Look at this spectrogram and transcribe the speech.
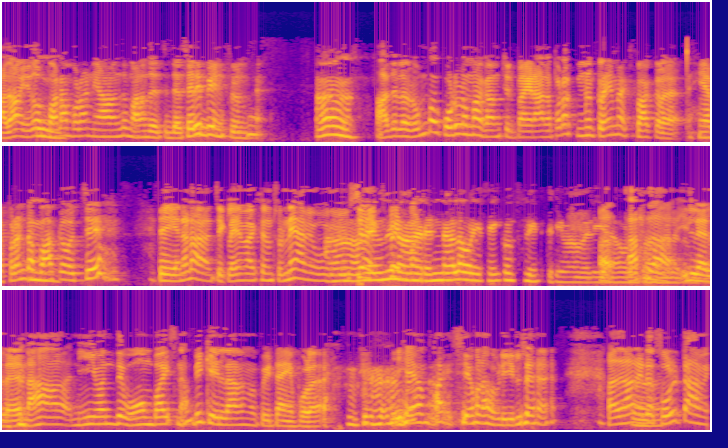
அதான் ஏதோ படம் படம் ஞாபகம் வந்து மறந்துச்சு இந்த செரிபியன் பிலிம் அதுல ரொம்ப கொடூரமா காமிச்சிருப்பாங்க. நான் அந்த படம் இன்னும் கிளைமேக்ஸ் பாக்கல என் ஃப்ரெண்ட பாக்க வச்சு டேய் என்னடா ஆச்சு கிளைமேக்ஸ் சொன்னேன். அவன் ஒரு விஷயம் ரெண்டு நாளா சொல்லிட்டு தெரியுமா இல்ல இல்ல. நான் நீ வந்து ஓம் பாய்ஸ் நம்பிக்கை இல்லாம போயிட்டாங்க போல. ஏன் பாய்ஸ் எவன் அப்படி இல்ல? அதனால என்ன சொல்லிட்டான்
